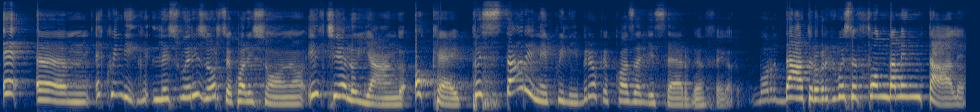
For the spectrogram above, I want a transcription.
e, um, e, quindi le sue risorse quali sono? Il C e lo Yang. Ok, per stare in equilibrio che cosa gli serve al fegato? Bordatelo perché questo è fondamentale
